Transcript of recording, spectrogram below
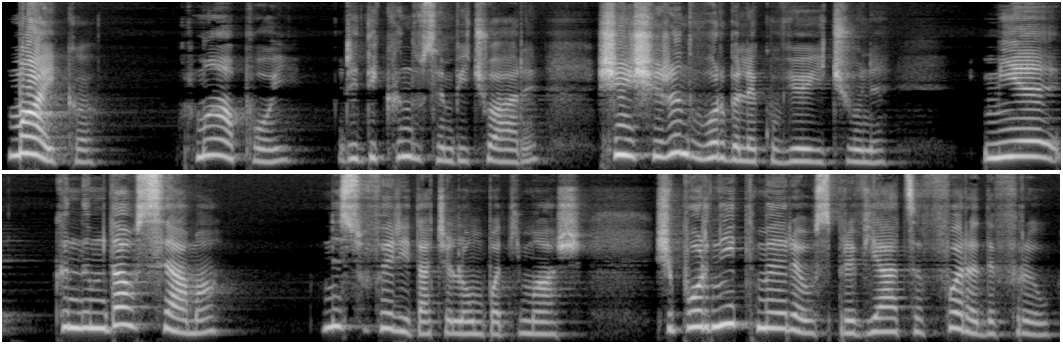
Maică! Urma apoi, ridicându-se în picioare și înșirând vorbele cu vioiciune. Mie, când îmi dau seama, nesuferit acel om pătimaș, și pornit mereu spre viață fără de frâu.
